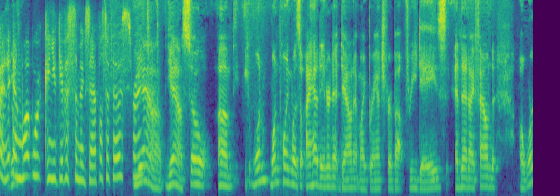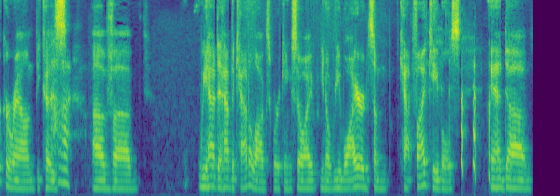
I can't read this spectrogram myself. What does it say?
and, and what were can you give us some examples of those right yeah yeah so um, one one point was i had internet down at my branch for about three days and then i found a workaround because ah. of uh, we had to have the catalogs working so i you know rewired some cat 5 cables and um,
